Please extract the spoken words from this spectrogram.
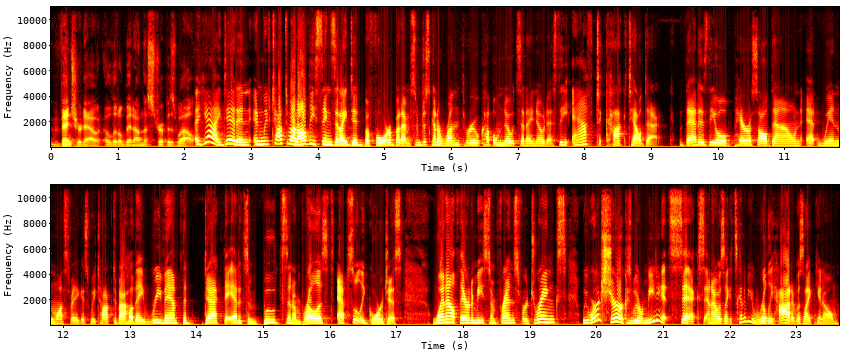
ventured out a little bit on the strip as well. Uh, yeah, I did, and and we've talked about all these things that I did before, but I'm so I'm just going to run through a couple notes that I noticed. The aft cocktail deck. That is the old parasol down at Wynn Las Vegas. We talked about how they revamped the deck. They added some booths and umbrellas. It's absolutely gorgeous. Went out there to meet some friends for drinks. We weren't sure because we were meeting at six, and I was like, it's going to be really hot. It was like, you know,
